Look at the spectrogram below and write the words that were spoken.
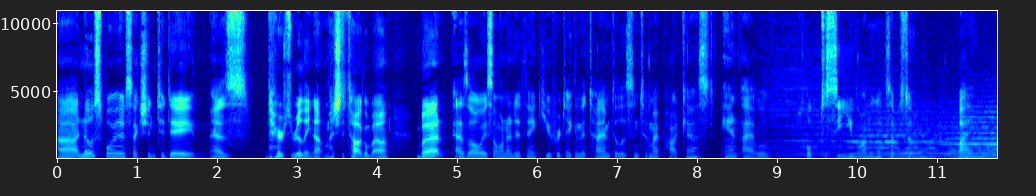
Uh, no spoiler section today, as there's really not much to talk about. But as always, I wanted to thank you for taking the time to listen to my podcast, and I will hope to see you on the next episode. Bye.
